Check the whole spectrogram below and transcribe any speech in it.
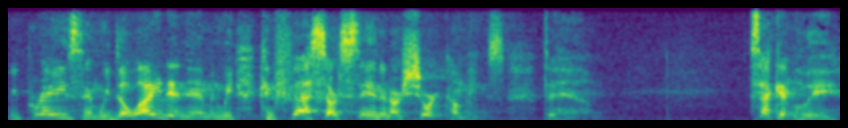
We praise Him. We delight in Him. And we confess our sin and our shortcomings to Him. Secondly,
